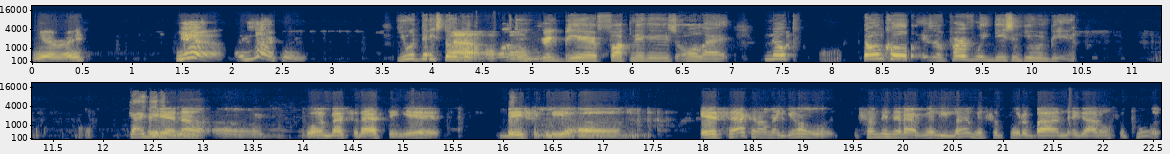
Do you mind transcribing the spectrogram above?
Yeah, right? Yeah, exactly. You would think Stone Cold Uh, Steve um, drink beer, fuck niggas, all that. Nope. Stone Cold is a perfectly decent human being. Gotta But give yeah, it. now um, going back to that thing, yeah, basically, uh, it's sad 'cause I'm like, yo, something that I really love is supported by a nigga I don't support.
